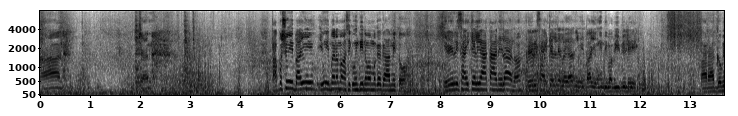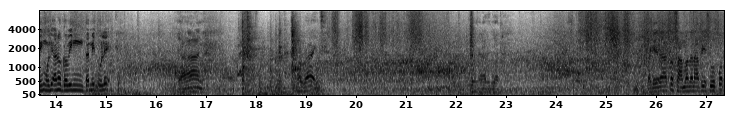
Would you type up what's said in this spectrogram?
Yan. Diyan. Tapos yung iba, yung, yung iba naman kasi kung hindi naman magagamit to, i-recycle yata nila, no? I-recycle nila yan, yung iba, yung hindi mabibili. Para gawing uli, ano, gawing damit uli. Yan. Alright. Yan dyan. Lagay na ito, sama na natin yung supot.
